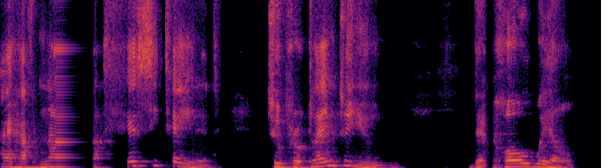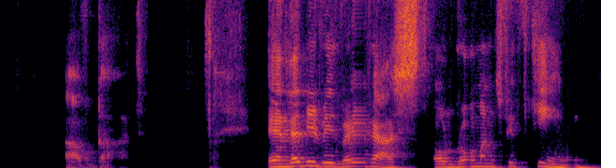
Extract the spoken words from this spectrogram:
I have not hesitated to proclaim to you the whole will of God. And let me read very fast on Romans 15.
